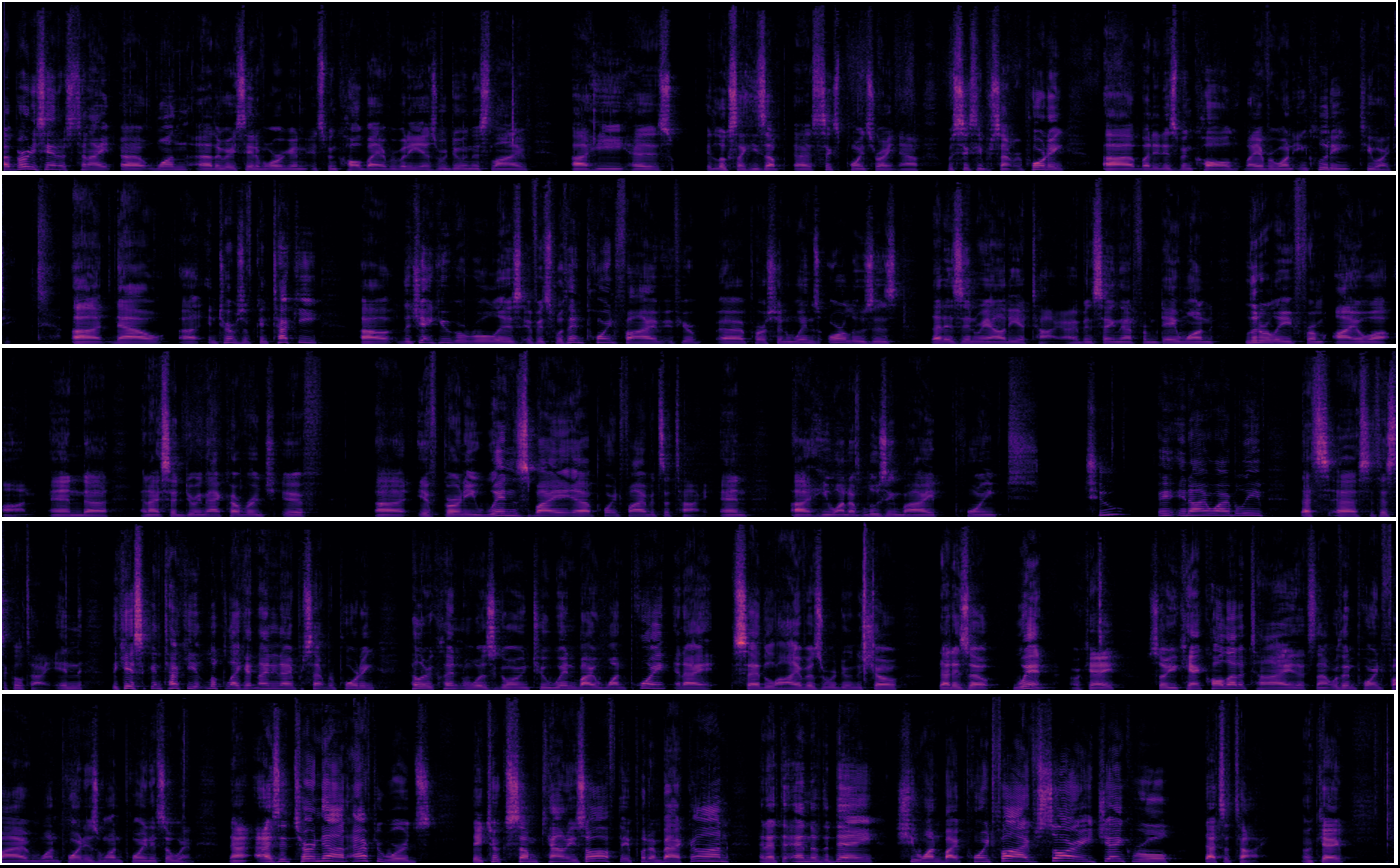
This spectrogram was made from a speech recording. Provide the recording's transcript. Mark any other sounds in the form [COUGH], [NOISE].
Uh, Bernie Sanders tonight uh, won uh, the great state of Oregon. It's been called by everybody as we're doing this live. Uh, he has, it looks like he's up uh, six points right now with 60% reporting, uh, but it has been called by everyone, including TYT. now, in terms of Kentucky, the Cenk Uygur rule is if it's within 0.5, if your person wins or loses, that is in reality a tie. I've been saying that from day one, literally from Iowa on. And and I said during that coverage, if uh, if Bernie wins by uh, 0.5, it's a tie. And uh, he wound up losing by 0.2 in, in Iowa, I believe. That's a statistical tie. In the case of Kentucky, it looked like at 99% reporting, Hillary Clinton was going to win by one point. And I said live as we were doing the show, that is a win, okay? So you can't call that a tie. That's not within 0.5. One point is one point, it's a win. Now, as it turned out afterwards, they took some counties off, they put them back on, and at the end of the day, she won by 0.5. Sorry, Cenk rule, that's a tie. Okay?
